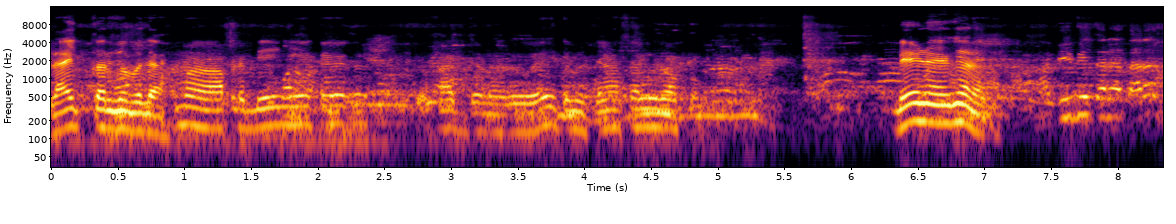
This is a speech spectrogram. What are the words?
લાઈક કરજો બધા આમાં આપણે બે ની એક હારે કરીએ તો સાત જણા રહો એ તમે ત્યાં ચાલુ રાખો બે ને ક્યારે બીબી તારા તારા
